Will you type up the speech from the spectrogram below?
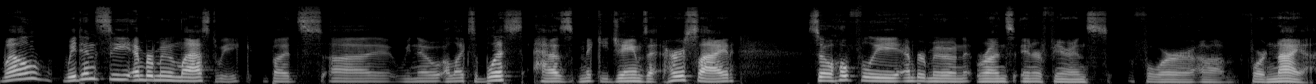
Well, we didn't see Ember Moon last week, but uh, we know Alexa Bliss has Mickie James at her side. So hopefully Ember Moon runs interference for um, for Nia,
